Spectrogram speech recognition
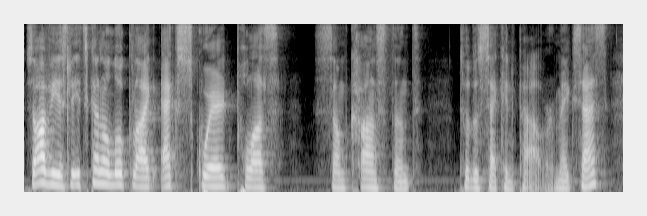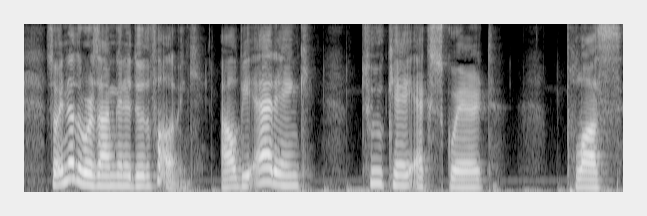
So obviously it's going to look like x squared plus some constant to the second power. Make sense? So in other words, I'm going to do the following. I'll be adding 2kx squared plus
